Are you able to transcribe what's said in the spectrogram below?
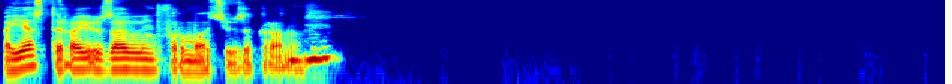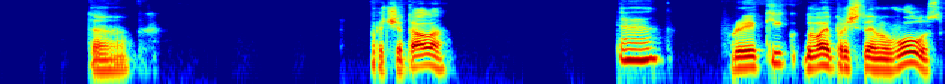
а я стираю зайву інформацію з екрану. Мгм. Так. Прочитала? Так. Про які... Давай прочитаємо голос.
